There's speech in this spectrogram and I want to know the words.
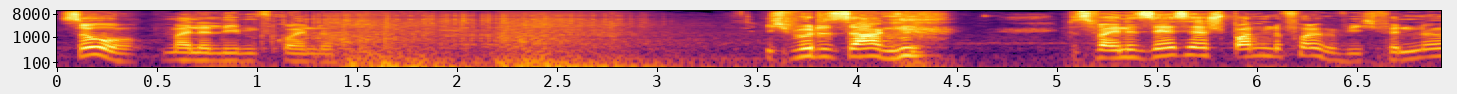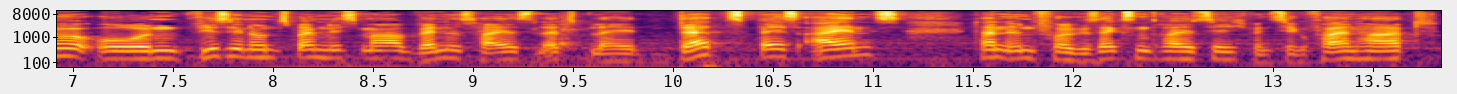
So, meine lieben Freunde. ich würde sagen, das war eine sehr, sehr spannende Folge, wie ich finde. Und wir sehen uns beim nächsten Mal, wenn es heißt Let's Play Dead Space 1. Dann in Folge 36. Wenn es dir gefallen hat,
